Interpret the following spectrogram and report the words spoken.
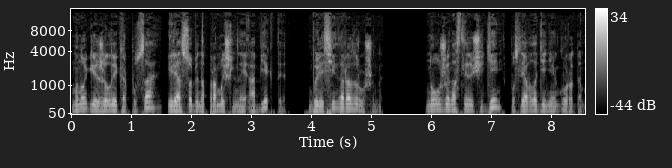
Многие жилые корпуса или особенно промышленные объекты были сильно разрушены. Но уже на следующий день после овладения городом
